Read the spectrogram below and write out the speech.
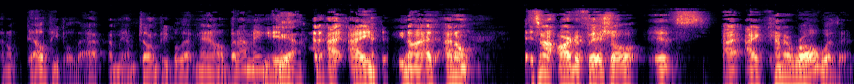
I don't tell people that. I mean, I'm telling people that now, but I mean, it, Yeah. I, I, you know, I, I don't, it's not artificial. It's, I, I kind of roll with it,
